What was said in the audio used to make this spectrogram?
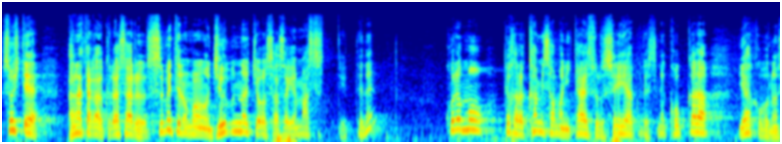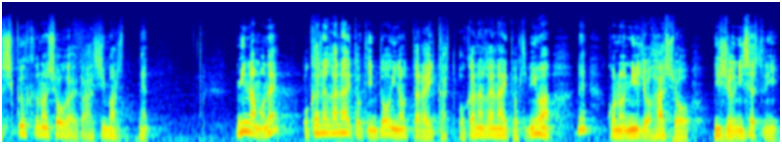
そしてあなたがくださる全てのものの十分の1を捧げますって言ってねこれもだから神様に対する制約ですねここからヤコブの祝福の生涯が始まるねみんなもねお金がない時にどう祈ったらいいかお金がない時にはねこの28章22節に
